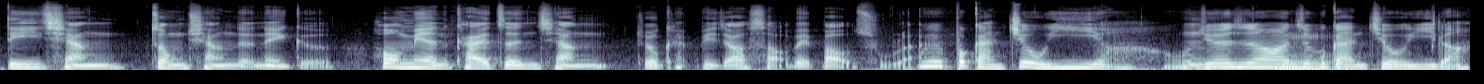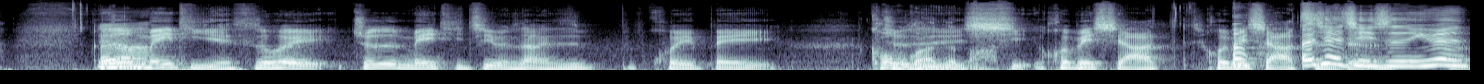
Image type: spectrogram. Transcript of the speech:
第一枪中枪的那个，后面开真枪就比较少被爆出来因。为不敢就医啊，我觉得这种人就不敢就医了。可是媒体也是会，就是媒体基本上也是会被控管的吧？就是会被瑕会被辖制的、而且其实因为嗯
